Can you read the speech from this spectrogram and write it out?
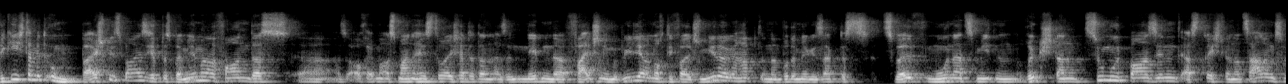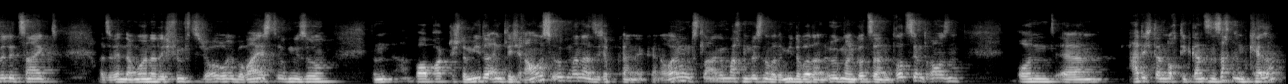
Wie gehe ich damit um? Beispielsweise, ich habe das bei mir mal erfahren, dass, äh, also auch immer aus meiner Historie, ich hatte dann also neben der falschen Immobilie auch noch die falschen Mieter gehabt und dann wurde mir gesagt, dass zwölf Monatsmieten Rückstand zumutbar sind, erst recht, wenn er Zahlungswille zeigt. Also wenn der monatlich 50 Euro überweist, irgendwie so, dann war praktisch der Mieter endlich raus irgendwann. Also ich habe keine, keine Räumungsklage machen müssen, aber der Mieter war dann irgendwann Gott sei Dank trotzdem draußen. Und ähm, hatte ich dann noch die ganzen Sachen im Keller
